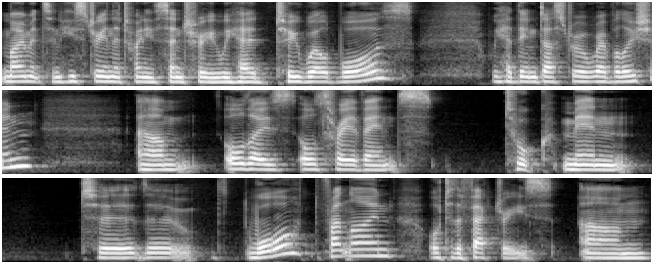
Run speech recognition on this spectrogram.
moments in history in the 20th century. We had two world wars, we had the Industrial Revolution. Um, all those, all three events took men to the war frontline or to the factories. Um,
